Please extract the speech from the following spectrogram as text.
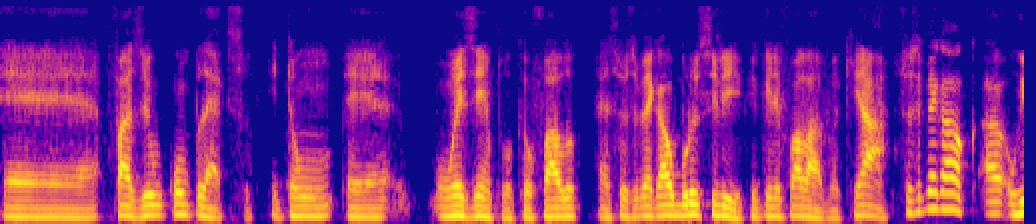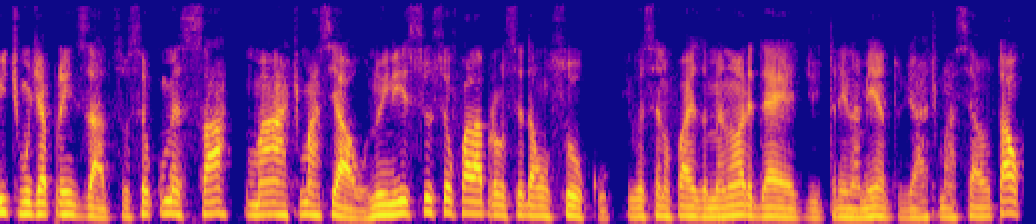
é, fazer o complexo. Então, é, um exemplo que eu falo é se você pegar o Bruce Lee, o que, que ele falava? Que ah, se você pegar o ritmo de aprendizado, se você começar uma arte marcial, no início, se eu falar para você dar um soco e você não faz a menor ideia de treinamento, de arte marcial e tal,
